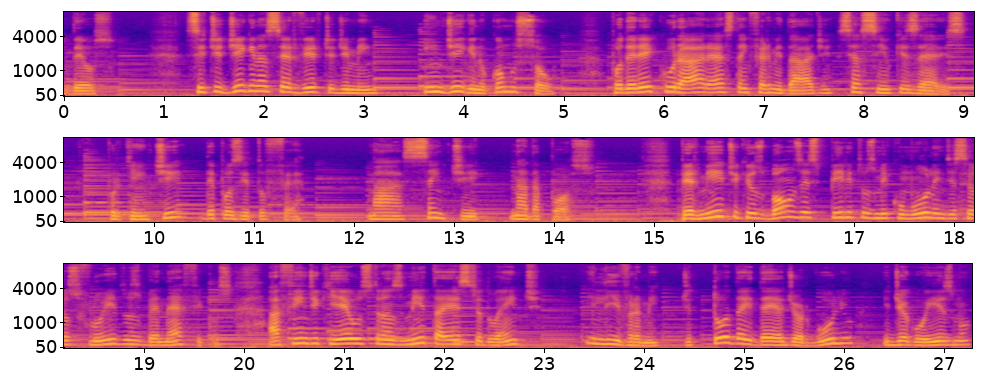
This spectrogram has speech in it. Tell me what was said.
Deus, se te dignas servir-te de mim, indigno como sou, poderei curar esta enfermidade, se assim o quiseres, porque em ti deposito fé. Mas sem ti nada posso. Permite que os bons espíritos me cumulem de seus fluidos benéficos, a fim de que eu os transmita a este doente, e livra-me de toda ideia de orgulho e de egoísmo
